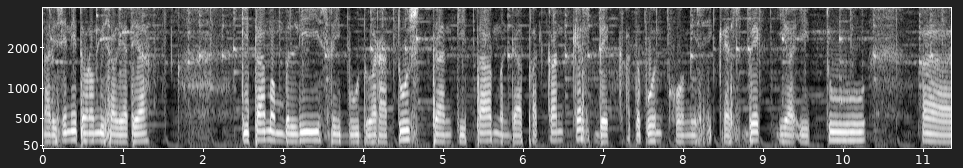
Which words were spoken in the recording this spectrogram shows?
Nah, di sini teman-teman bisa lihat ya. Kita membeli 1200 dan kita mendapatkan cashback ataupun komisi cashback yaitu uh,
